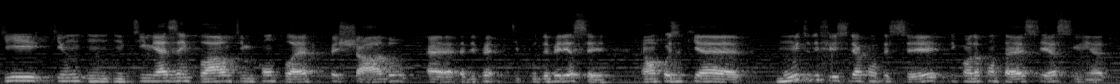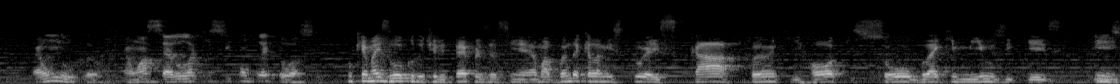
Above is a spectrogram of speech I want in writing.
que, que um, um, um time exemplar, um time completo, fechado, é, é tipo deveria ser. É uma coisa que é muito difícil de acontecer e quando acontece é assim, é, é um núcleo, é uma célula que se completou assim. O que é mais louco do Chili Peppers assim é uma banda que ela mistura ska, funk, rock, soul, black music, e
